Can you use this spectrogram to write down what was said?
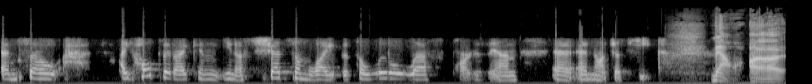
And so I hope that I can, you know, shed some light that's a little less partisan and, and not just heat. Now, uh,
